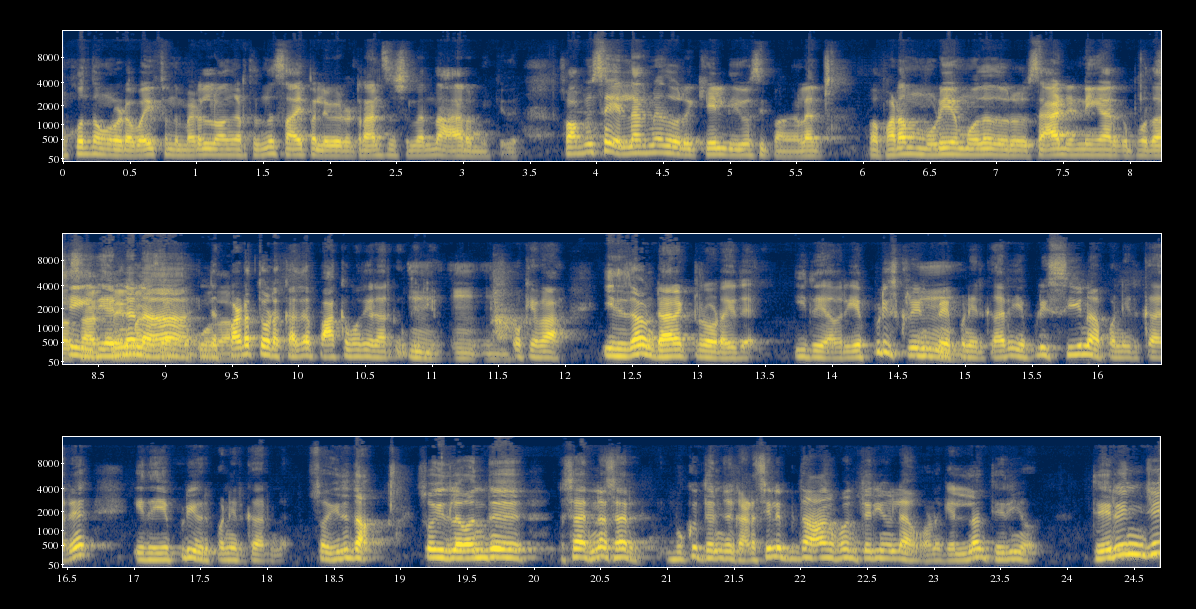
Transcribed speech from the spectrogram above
முகுந்த் அவங்களோட ஒய்ஃப் அந்த மெடல் வாங்குறது வந்து சாய் பல்லவியோட டிரான்சிஷன்ல இருந்து ஆரம்பிக்குது. ஸோ ஆப்வியஸாக எல்லாருமே அது ஒரு கேள்வி யோசிப்பாங்கல்ல. இப்போ படம் முடியும் போது அது ஒரு சேட் எண்டிங்கா இருக்க போதா? என்னன்னா இந்த போதா? படத்தோட கதை பார்க்கும்போது எல்லாருக்கும் ம், தெரியும். ஓகேவா இதுதான் டேரக்டரோட இது. இது அவர் எப்படி ஸ்க்ரீன் ப்ளே. பண்ணியிருக்காரு எப்படி சீனா பண்ணியிருக்காரு இதை எப்படி இவர் பண்ணியிருக்காருன்னு. ஸோ இதுதான். ஸோ இதில் வந்து சார் என்ன சார் புக்கு தெரிஞ்ச கடைசியில் இப்படி தான் ஆக போகுதுன்னு தெரியும்ல? உனக்கு எல்லாம் தெரியும். தெரிஞ்சு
